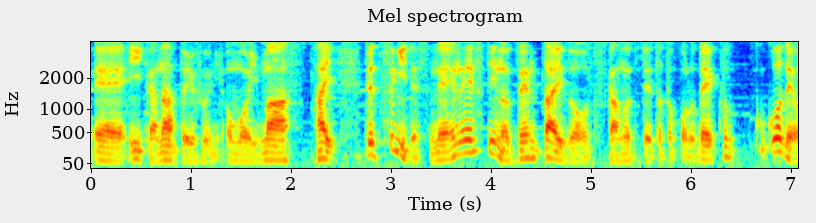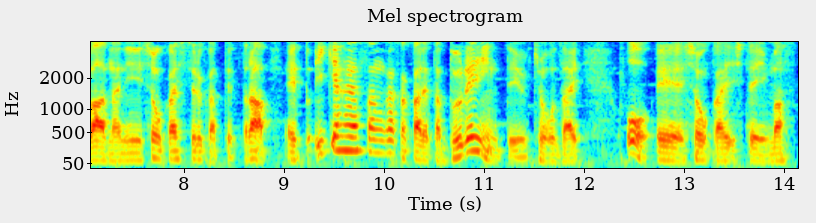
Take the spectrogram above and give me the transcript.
えー、いいかなというふうに思います。はい。で、次ですね、NFT の全体像をつかむって言ったところで、こ、ここでは何紹介してるかって言ったら、えっと、池早さんが書かれたブレインっていう教材を、えー、紹介しています。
